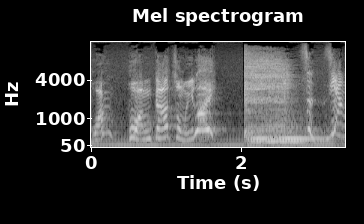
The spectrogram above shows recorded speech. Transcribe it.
皇，皇家再来。怎样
